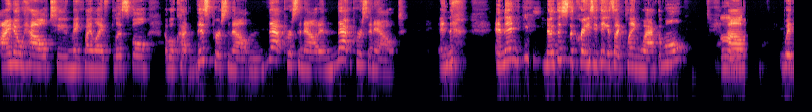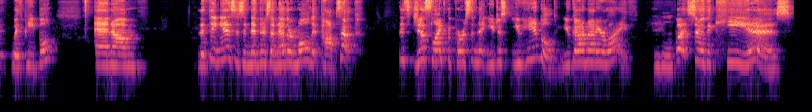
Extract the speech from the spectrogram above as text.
i know how to make my life blissful. I will cut this person out and that person out and that person out. And and then you know this is the crazy thing. It's like playing whack-a-mole uh-huh. um, with with people. And um the thing is is and then there's another mole that pops up. It's just like the person that you just you handled. You got them out of your life. Mm-hmm. but so the key is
